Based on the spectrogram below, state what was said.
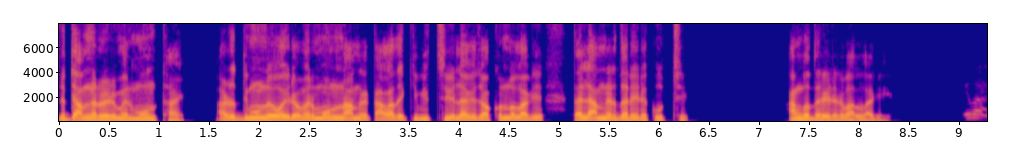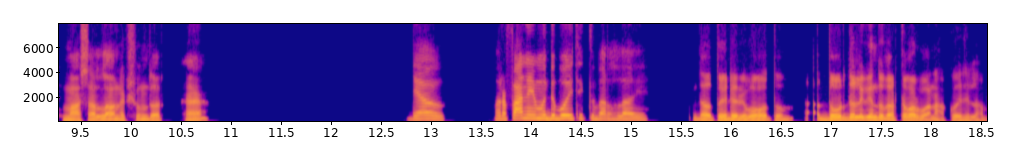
যদি আপনার ওই রকমের মন থাকে আর যদি মনে হয় ওই রকমের মন না আপনার কালা দেখি বিচ্ছিরি লাগে যখন লাগে তাহলে আপনার দ্বারা এটা কুচ্ছে আঙ্গ দ্বারা এটার ভালো লাগে। মাশাল্লাহ অনেক সুন্দর হ্যাঁ? দেও ওরা পানির মধ্যে বই থাকতে ভালো লাগে। দাও তো এটারই বাবা তো। দৌড় দিলে কিন্তু ধরতে পারবা না কই দিলাম।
